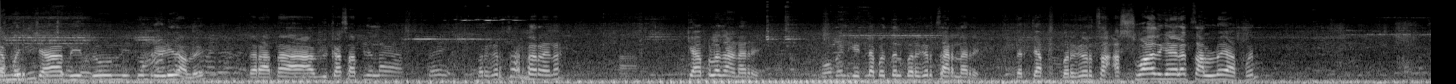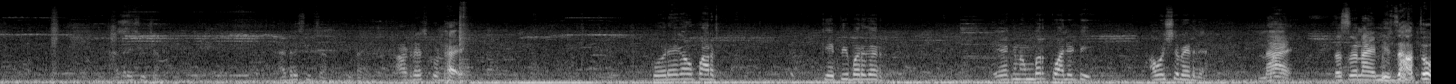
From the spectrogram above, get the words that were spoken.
आपण चहा बी पिऊन इथून रेडी झालोय. तर आता विकास आपल्याला बर्गर चालणार आहे ना? कॅम्पला जाणार आहे. मोबाईल घेतल्याबद्दल बर्गर चालणार आहे. तर त्या बर्गरचा आस्वाद घ्यायला चाललोय आपण. ऍड्रेस विचार. ऍड्रेस विचार. कुठं आहे? ॲड्रेस कुठं आहे? Koregaon park. K P burger. एक नंबर क्वालिटी अवश्य भेट द्या. नाही तसं नाही. मी जातो.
